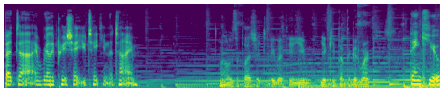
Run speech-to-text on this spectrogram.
but uh, i really appreciate you taking the time. Well, it was a pleasure to be with you. You you keep up the good work. thank you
